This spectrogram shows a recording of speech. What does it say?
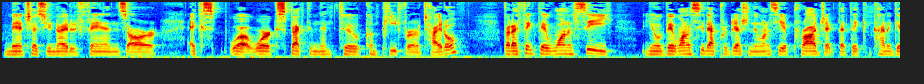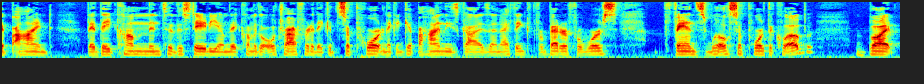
Manchester United fans are ex- well, we're expecting them to compete for a title but I think they want to see you know they want to see that progression. They want to see a project that they can kind of get behind. That they come into the stadium, they come into Old Trafford, they can support and they can get behind these guys. And I think for better or for worse, fans will support the club, but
